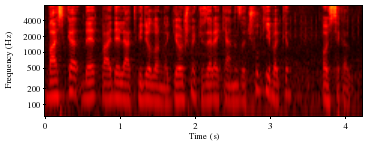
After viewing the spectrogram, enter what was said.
Başka Dead by Daylight videolarında görüşmek üzere. Kendinize çok iyi bakın. Hoşçakalın.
